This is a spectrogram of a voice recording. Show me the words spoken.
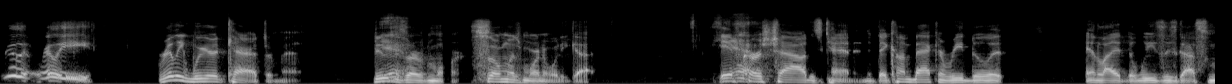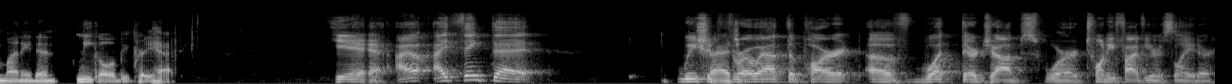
really, really, really weird character, man. Dude yeah. deserved more, so much more than what he got. Yeah. If Cursed Child is canon, if they come back and redo it, and like the Weasleys got some money, then Nico will be pretty happy. Yeah, I I think that we should Tragic. throw out the part of what their jobs were 25 years later.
